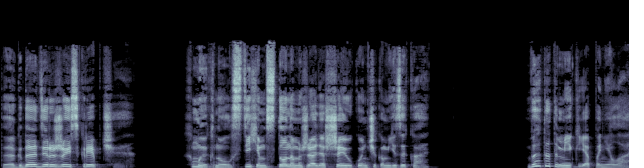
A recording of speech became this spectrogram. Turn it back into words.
Тогда держись крепче. Хмыкнул с тихим стоном, жаля шею кончиком языка. В этот миг я поняла.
